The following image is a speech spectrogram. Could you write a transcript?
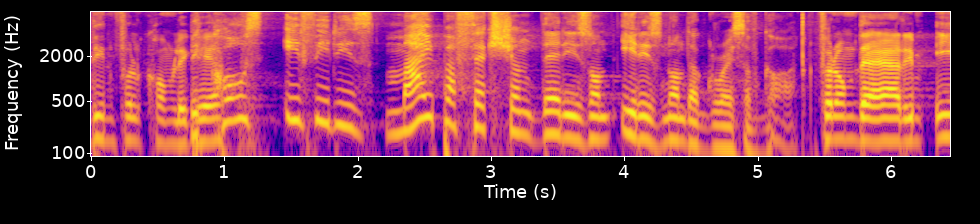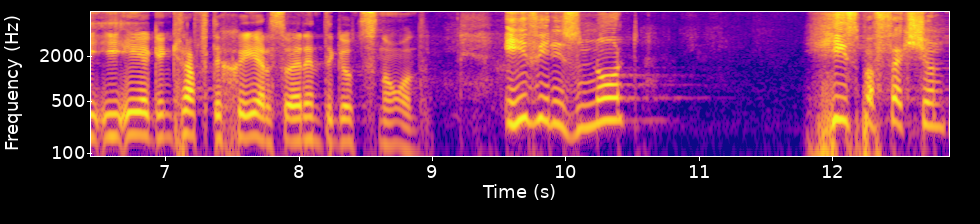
din fullkomlighet. Because if it is my perfection, that is on, it is not the grace of God. För om det är i, i, egen kraft det sker så är det inte Guds nåd. If it is not His perfection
